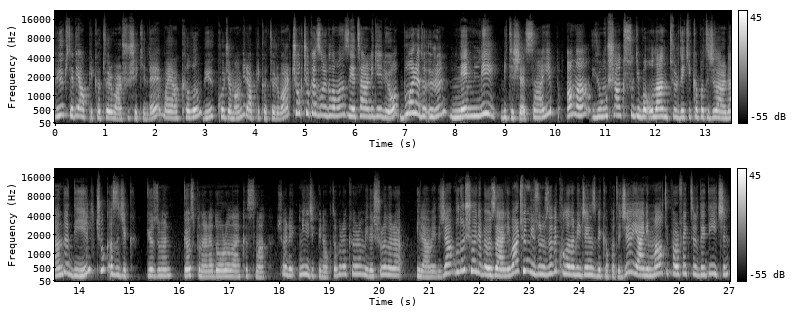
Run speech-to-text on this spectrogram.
Büyük de bir aplikatörü var şu şekilde. Bayağı kalın, büyük, kocaman bir aplikatörü var. Çok çok az uygulamanız yeterli geliyor. Bu arada ürün nemli bitişe sahip ama yumuşak su gibi olan türdeki kapatıcılardan da değil. Çok azıcık gözümün göz pınarına doğru olan kısma şöyle minicik bir nokta bırakıyorum. Bir de şuralara ilave edeceğim. Bunun şöyle bir özelliği var. Tüm yüzünüzde de kullanabileceğiniz bir kapatıcı. Yani multi perfector dediği için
